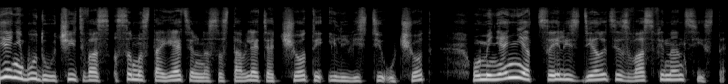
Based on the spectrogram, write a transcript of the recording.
Я не буду учить вас самостоятельно составлять отчеты или вести учет. У меня нет цели сделать из вас финансиста.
